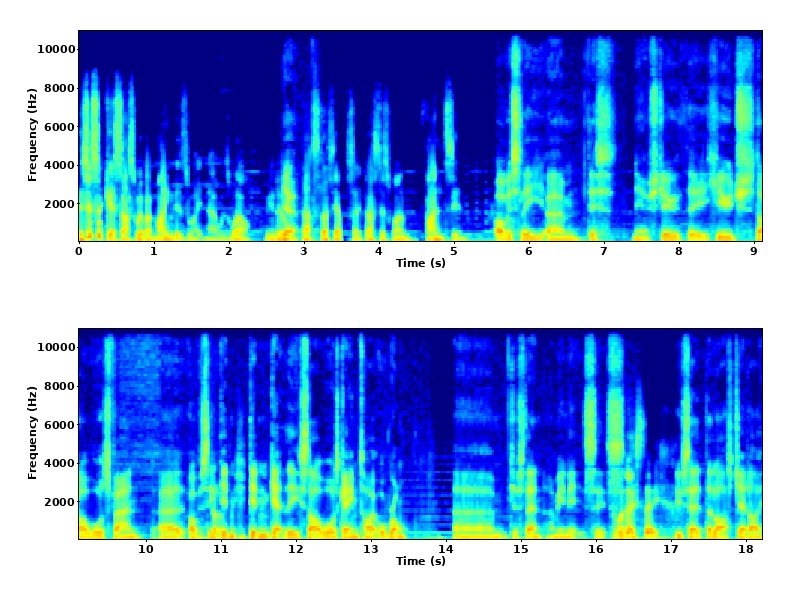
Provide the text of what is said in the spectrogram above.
It's just I guess that's where my mind is right now as well. You know. Yeah. That's that's the upside. That's just what I'm fancying. obviously um, this you know Stu, the huge Star Wars fan, uh, obviously didn't didn't get the Star Wars game title wrong. Um, just then, I mean, it's it's What did I say? you said the Last Jedi,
